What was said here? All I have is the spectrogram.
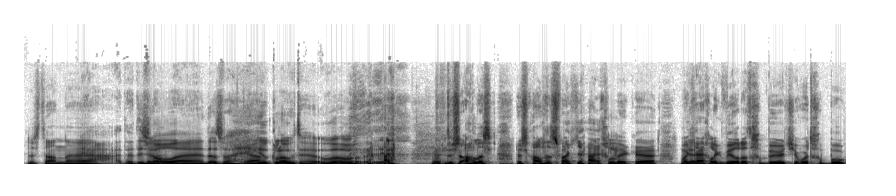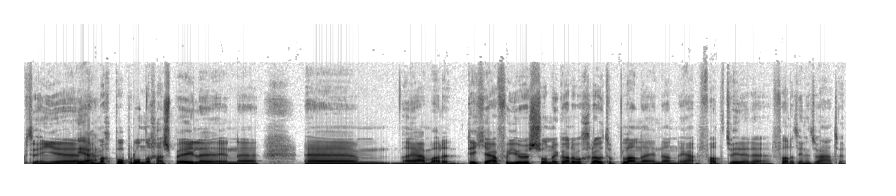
Dus dan... eh, ja, dat is ja. wel, eh, dat is wel Ja. heel kloten. Dus alles, dus alles wat je eigenlijk, eh, wat Ja. je eigenlijk wil, dat gebeurt. Je wordt geboekt en je, Ja. je mag popronde gaan spelen. En eh, ehm, nou ja, we hadden dit jaar voor Eurosonic hadden we grote plannen. En dan ja, valt het weer eh, valt het in het water.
